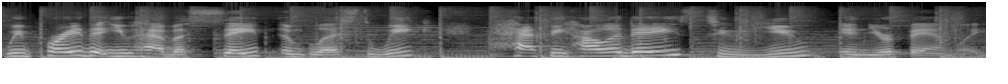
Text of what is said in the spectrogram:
We pray that you have a safe and blessed week. Happy holidays to you and your family.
